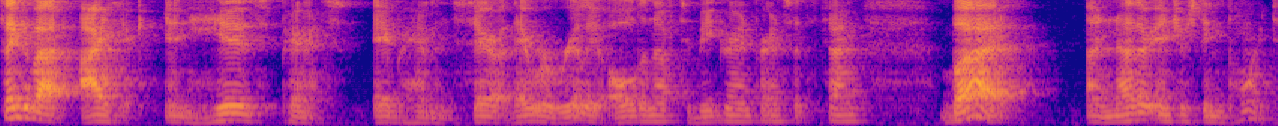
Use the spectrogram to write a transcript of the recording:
Think about Isaac and his parents, Abraham and Sarah. They were really old enough to be grandparents at the time. But another interesting point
